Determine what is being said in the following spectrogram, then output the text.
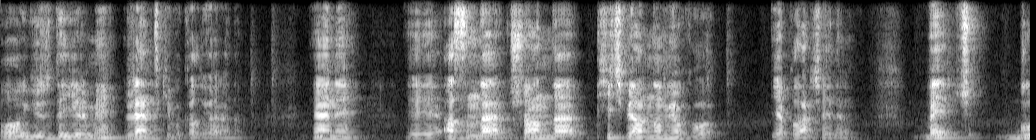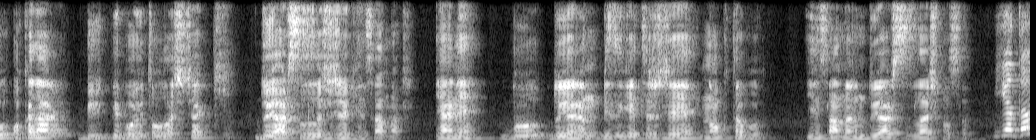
o %20 rent gibi kalıyor arada. Yani e, aslında şu anda hiçbir anlamı yok o yapılan şeylerin. Ve bu o kadar büyük bir boyuta ulaşacak ki duyarsızlaşacak insanlar. Yani bu duyarın bizi getireceği nokta bu. İnsanların duyarsızlaşması. Ya da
